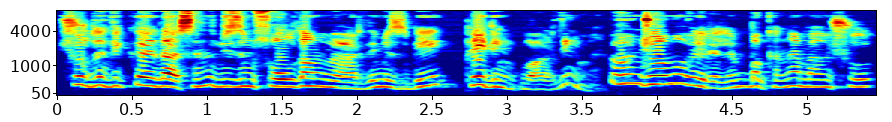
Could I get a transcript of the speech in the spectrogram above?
şurada dikkat ederseniz bizim soldan verdiğimiz bir padding var değil mi? Önce onu verelim. Bakın hemen şu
